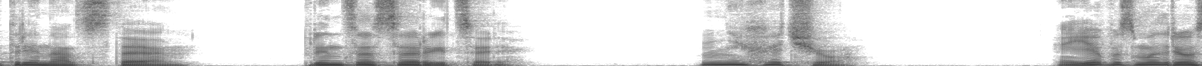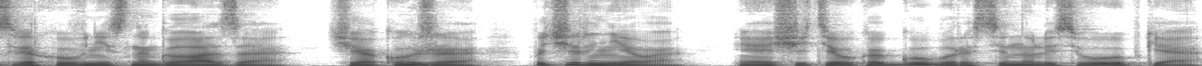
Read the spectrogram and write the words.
13. Принцесса-рыцарь. Не хочу. Я посмотрел сверху вниз на глаза, чья кожа почернела, и ощутил, как губы растянулись в улыбке.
